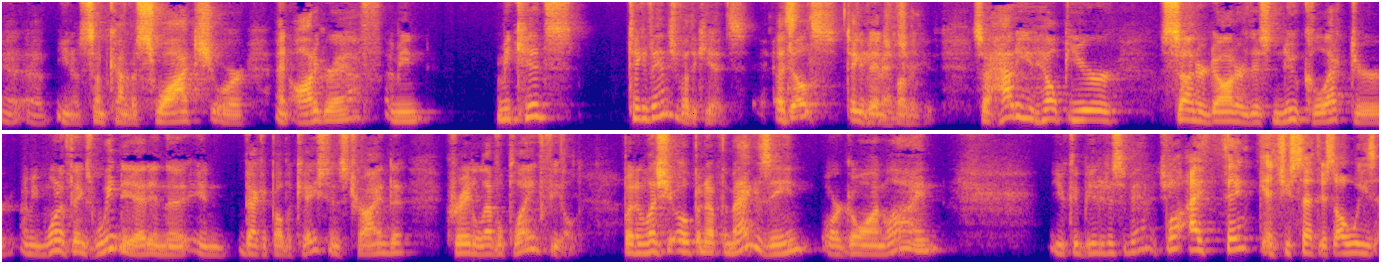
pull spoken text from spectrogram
a, a you know some kind of a swatch or an autograph. I mean, I mean, kids take advantage of other kids. Adults take advantage of other kids. So how do you help your son or daughter, this new collector? I mean, one of the things we did in the in Beckett Publications, trying to create a level playing field. But unless you open up the magazine or go online, you could be at a disadvantage. Well, I think, as you said, there's always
